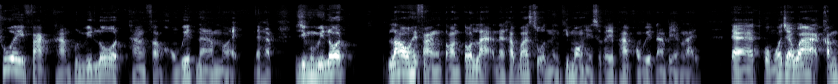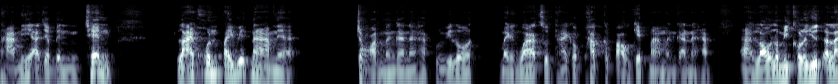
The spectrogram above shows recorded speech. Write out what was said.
ช่วยฝากถามคุณวิโรจน์ทางฝั่งของเวียดนามหน่อยนะครับจริงๆคุณวิโรจน์เล่าให้ฟังตอนต้นแล้วนะครับ ว่าส่วนหนึ่งที่มองเห็นศักยภาพของเวียดนามเป็นอย่างไร แต่ผมก็จะว่าคำถามนี้อาจจะเป็นเช่น หลายคนไปเวียดนามเนี่ยจอดเหมือนกันนะครับ คุณวิโรจน์ หมายถึงว่าสุดท้ายก็พับกระเป๋าเก็บมาเหมือนกันนะครับอ่าเราเรามีกลยุทธ์อะไร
